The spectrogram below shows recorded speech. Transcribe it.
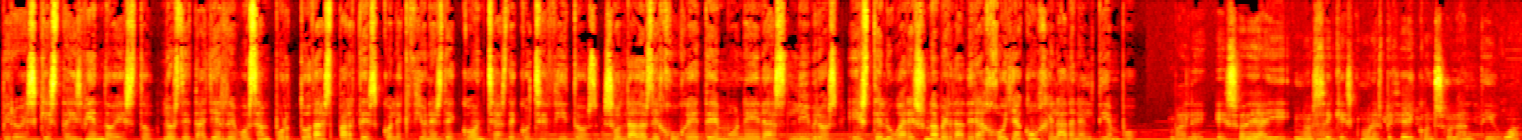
pero es que estáis viendo esto, los detalles rebosan por todas partes, colecciones de conchas, de cochecitos, soldados de juguete, monedas, libros. Este lugar es una verdadera joya congelada en el tiempo. Vale, eso de ahí no sé qué es como una especie de consola antigua.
